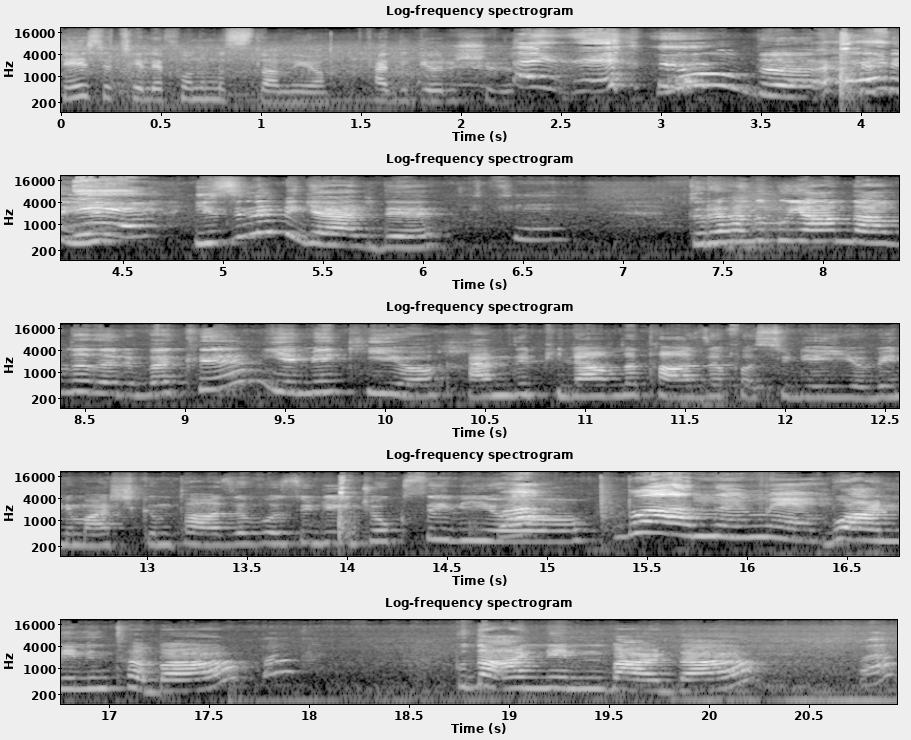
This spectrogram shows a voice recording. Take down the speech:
Neyse telefonum ıslanıyor. Hadi görüşürüz. Ne oldu? Yüzüne mi geldi? Duru Hanım uyandı ablaları bakın yemek yiyor. Hem de pilavla taze fasulye yiyor. Benim aşkım taze fasulyeyi çok seviyor. Bu annemi. Bu annenin tabağı. Bu da annenin bardağı. Bak.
